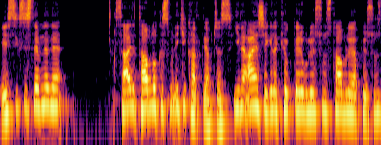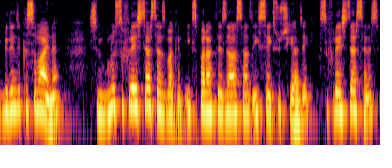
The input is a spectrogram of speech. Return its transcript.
Eşitlik sisteminde de sadece tablo kısmını iki katlı yapacağız. Yine aynı şekilde kökleri buluyorsunuz, tablo yapıyorsunuz. Birinci kısım aynı. Şimdi bunu sıfıra eşitlerseniz bakın x parantezine alırsanız x eksi 3 gelecek. Sıfıra eşitlerseniz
